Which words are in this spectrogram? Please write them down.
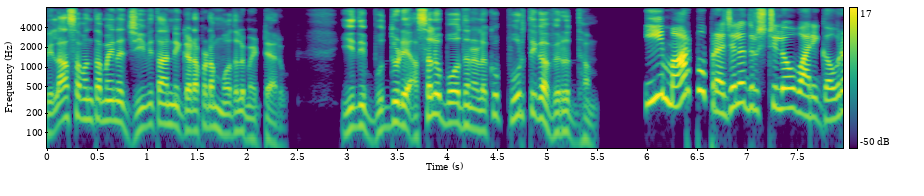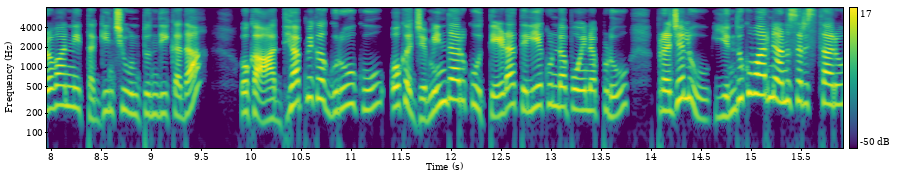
విలాసవంతమైన జీవితాన్ని గడపడం మొదలుపెట్టారు ఇది బుద్ధుడి అసలు బోధనలకు పూర్తిగా విరుద్ధం. ఈ మార్పు ప్రజల దృష్టిలో వారి గౌరవాన్ని తగ్గించి ఉంటుంది కదా? ఒక ఆధ్యాత్మిక గురువుకు ఒక జమీందారుకు తేడా తెలియకుండా పోయినప్పుడు ప్రజలు ఎందుకు వారిని అనుసరిస్తారు?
